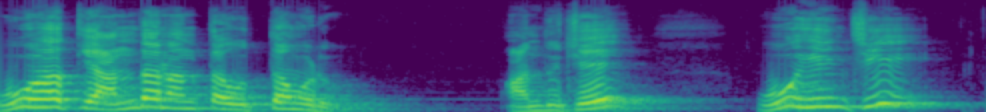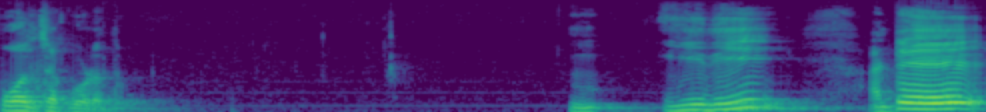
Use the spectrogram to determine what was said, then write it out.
ఊహకి అందనంత ఉత్తముడు. అందుచే ఊహించి పోల్చకూడదు. ఇది అంటే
